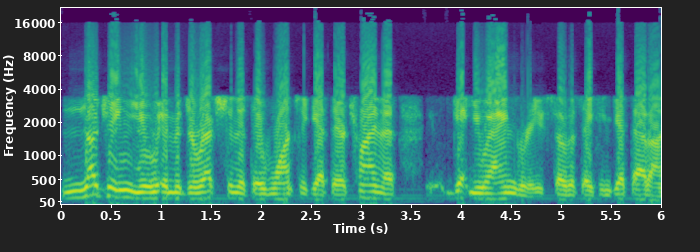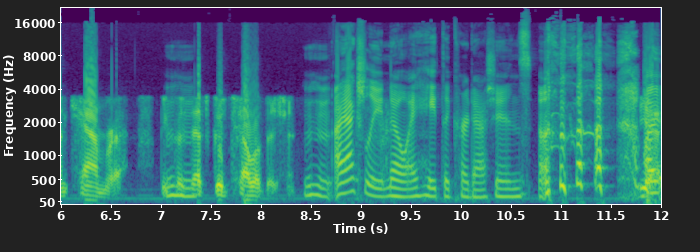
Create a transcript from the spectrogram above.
nudging you in the direction that they want to get. They're trying to get you angry so that they can get that on camera because Mhm. that's good television. hmm I actually no, I hate the Kardashians. Yeah,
